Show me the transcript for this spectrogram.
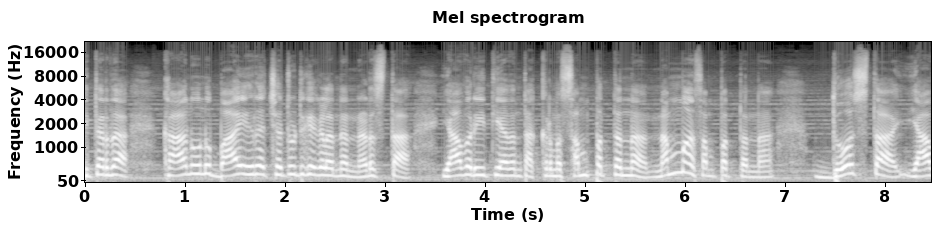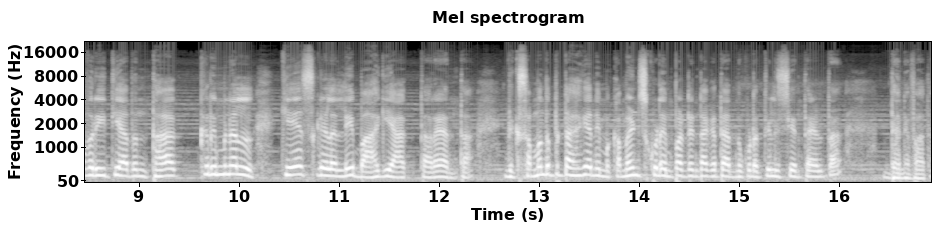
ಈ ಥರದ ಕಾನೂನು ಬಾಹಿರ ಚಟುವಟಿಕೆಗಳನ್ನು ನಡೆಸ್ತಾ, ಯಾವ ರೀತಿಯಾದಂಥ ಅಕ್ರಮ ಸಂಪತ್ತನ್ನು, ನಮ್ಮ ಸಂಪತ್ತನ್ನು ದೋಸ್ತಾ, ಯಾವ ರೀತಿಯಾದಂತಹ ಕ್ರಿಮಿನಲ್ ಕೇಸ್ಗಳಲ್ಲಿ ಭಾಗಿಯಾಗ್ತಾರೆ ಅಂತ. ಇದಕ್ಕೆ ಸಂಬಂಧಪಟ್ಟ ಹಾಗೆ ನಿಮ್ಮ ಕಮೆಂಟ್ಸ್ ಕೂಡ ಇಂಪಾರ್ಟೆಂಟ್ ಆಗುತ್ತೆ, ಅದನ್ನು ಕೂಡ ತಿಳಿಸಿ ಅಂತ ಹೇಳ್ತಾ ಧನ್ಯವಾದ.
